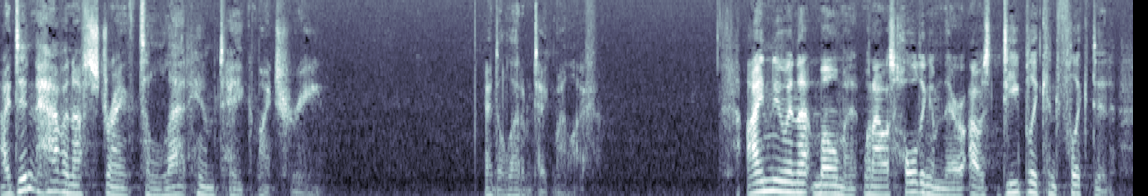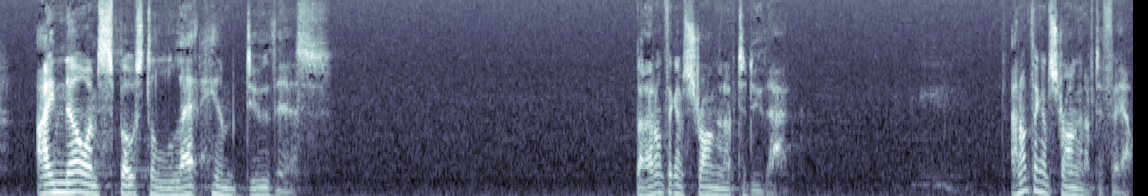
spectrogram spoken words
I didn't have enough strength to let him take my tree and to let him take my life. I knew in that moment when I was holding him there, I was deeply conflicted I know I'm supposed to let him do this. But I don't think I'm strong enough to do that. I don't think I'm strong enough to fail.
